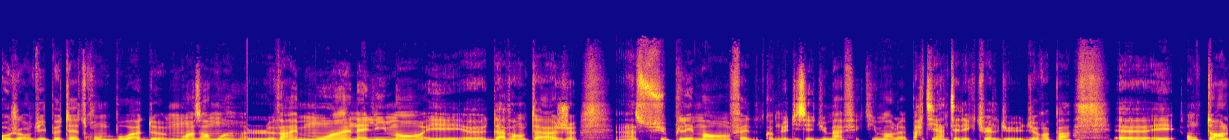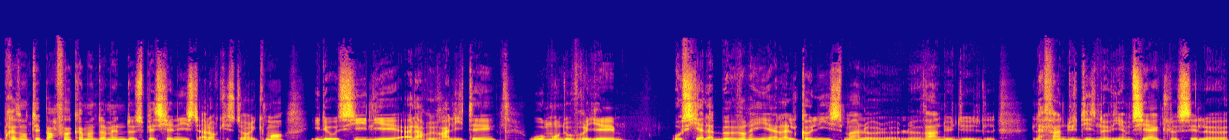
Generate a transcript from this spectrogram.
Aujourd'hui, peut-être, on boit de moins en moins. Le vin est moins un aliment et euh, davantage un supplément, en fait, comme le disait Dumas, effectivement, la partie intellectuelle du, repas. Euh, et on tend à le présenter parfois comme un domaine de spécialiste, alors qu'historiquement, il est aussi lié à la ruralité ou au monde ouvrier aussi à la beuverie, à l'alcoolisme. Hein, le, vin du, la fin du 19e siècle, c'est le,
